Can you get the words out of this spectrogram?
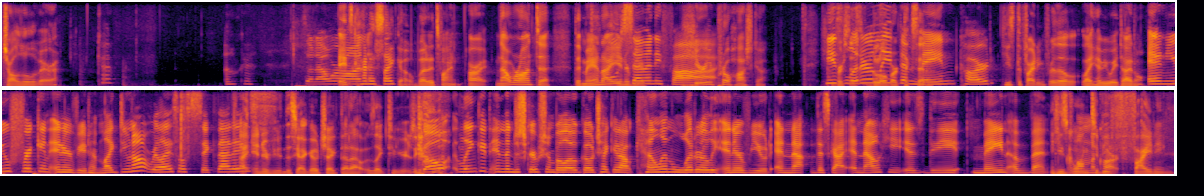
Charles Oliveira. Okay. Okay. So now we're It's on kind of psycho, but it's fine. All right, now we're on to the man I interviewed, 275. Jiri Prochazka. He's literally Glover the Teixeira. main card, He's the fighting for the light heavyweight title. and you freaking interviewed him. Like, do you not realize how sick that is? I interviewed this guy. Go check that out. It was like two years ago. Go link it in the description below. Go check it out. Kellan literally interviewed and now this guy, and now he is the main event. He's going on the to be card. fighting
